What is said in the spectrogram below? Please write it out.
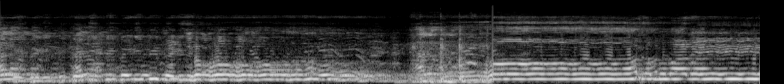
બીબડી બીબડી બીબડી હો રમવાની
